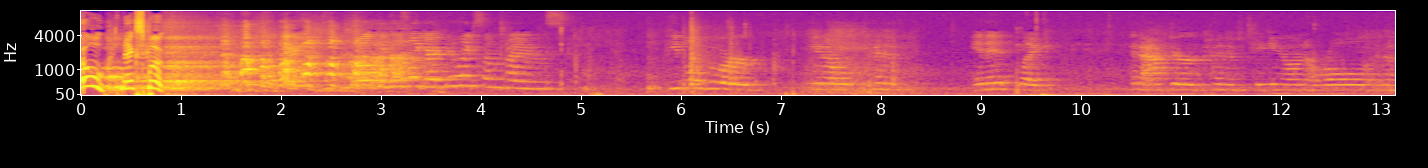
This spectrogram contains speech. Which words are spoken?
Oh, next book. Okay. Well, because like I feel like sometimes people who are, you know, kind of in it, like an actor kind of taking on a role and a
